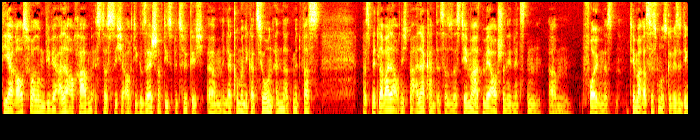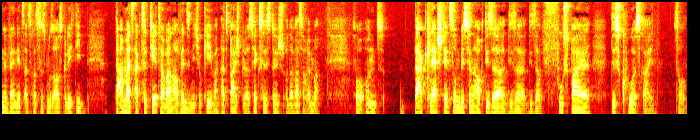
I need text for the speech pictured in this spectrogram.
die Herausforderung, die wir alle auch haben, ist, dass sich auch die Gesellschaft diesbezüglich ähm, in der Kommunikation ändert, mit was, was mittlerweile auch nicht mehr anerkannt ist. Also das Thema hatten wir auch schon in den letzten ähm, Folgen. Das Thema Rassismus. Gewisse Dinge werden jetzt als Rassismus ausgelegt, die damals akzeptierter waren, auch wenn sie nicht okay waren. Als Beispiel oder sexistisch oder was auch immer. So, und da clasht jetzt so ein bisschen auch dieser, dieser, dieser Fußball-Diskurs rein. So.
